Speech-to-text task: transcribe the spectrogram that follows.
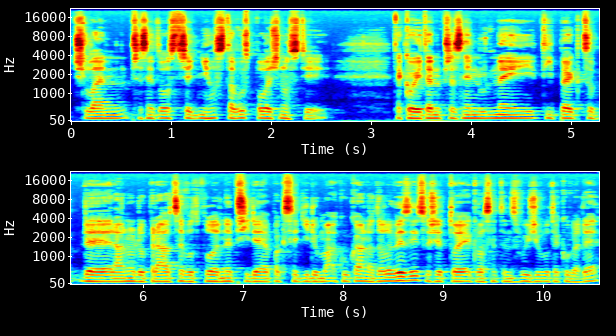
člen přesně toho středního stavu společnosti. takový ten přesně nudný týpek, co jde ráno do práce, odpoledne přijde a pak sedí doma a kouká na televizi, což je to, jak vlastně ten svůj život jako vede.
